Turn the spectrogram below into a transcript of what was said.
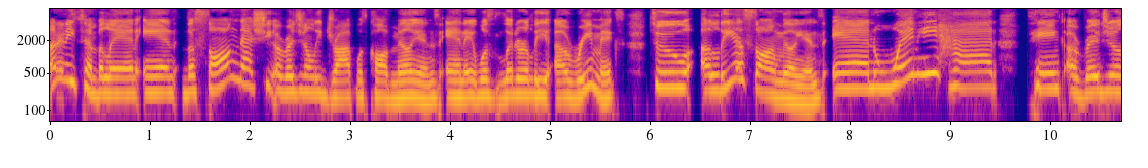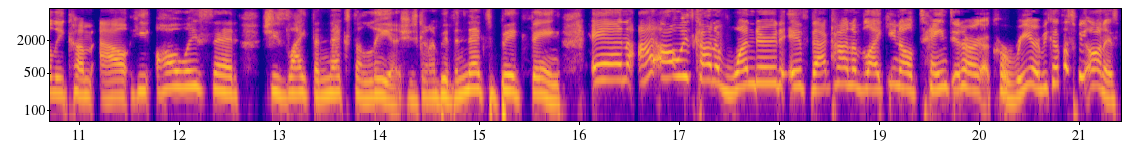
underneath Timbaland and the song that she originally dropped was called Millions and it was literally a remix to Aaliyah's song Millions. And when he had Tink originally come out, he always said she's like the next Aaliyah. She's going to be the next big thing. And I always kind of wondered if that kind of like, you know, tainted her career because let's be honest,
